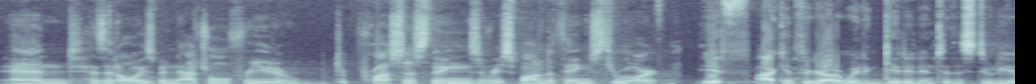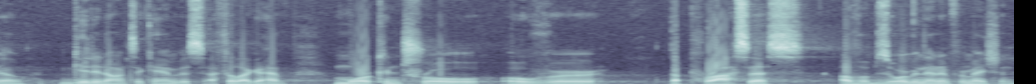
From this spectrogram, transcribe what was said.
And has it always been natural for you to, to process things and respond to things through art? If I can figure out a way to get it into the studio, get it onto canvas, I feel like I have more control over the process of absorbing that information.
